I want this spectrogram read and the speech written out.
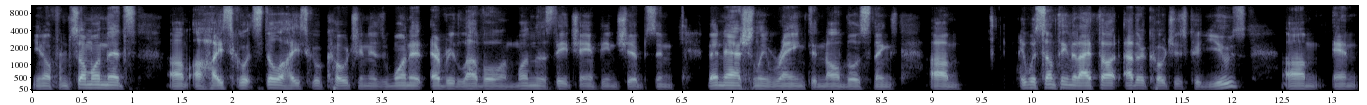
You know, from someone that's um, a high school, still a high school coach and has won at every level and won the state championships and been nationally ranked and all those things. Um, it was something that I thought other coaches could use. Um, and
